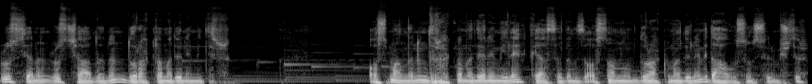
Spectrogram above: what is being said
Rusya'nın, Rus çağlığının duraklama dönemidir. Osmanlı'nın duraklama dönemiyle kıyasladığınızda Osmanlı'nın duraklama dönemi daha uzun sürmüştür.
